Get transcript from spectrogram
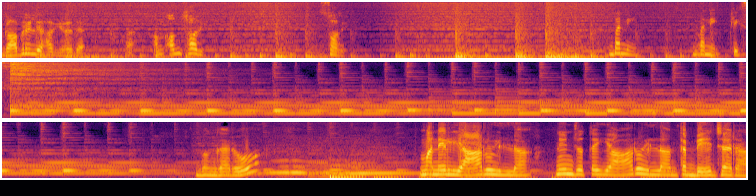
ಗಾಬರಿಲಿ ಹಾಗೆ ಹೇಳಿದೆ. ಐಮ್ ಸಾರಿ ಸಾರಿ ಬನ್ನಿ ಬನ್ನಿ ಪ್ಲೀಸ್ ಬಂಗಾರು ಮನೇಲಿ ಯಾರು ಇಲ್ಲ. ನಿನ್ ಜೊತೆ ಯಾರು ಇಲ್ಲ ಅಂತ ಬೇಜಾರಾ?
